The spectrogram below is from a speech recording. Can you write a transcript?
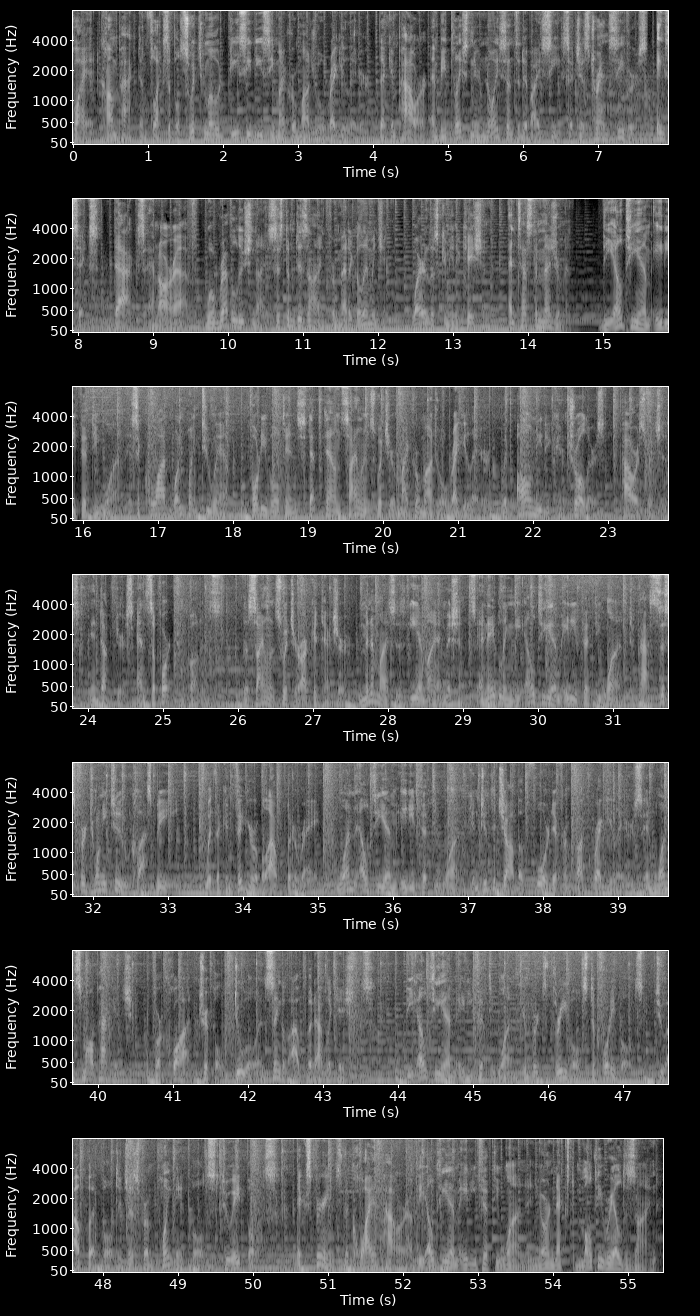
quiet, compact, and flexible switch mode DC-DC micromodule regulator that can power and be placed near noise-sensitive ICs such as transceivers, ASICs, DACs, and RF will revolutionize system design for medical imaging, wireless communication, and test and measurement. The LTM8051 is a quad 1.2 amp, 40 volt in step down silent switcher micromodule regulator with all needed controllers, power switches, inductors, and support components. The silent switcher architecture minimizes EMI emissions, enabling the LTM8051 to pass CISPR 22 Class B. With a configurable output array, one LTM8051 can do the job of four different buck regulators in one small package for quad, triple, dual, and single output applications. The LTM8051 converts 3 volts to 40 volts to output voltages from 0.8 volts to 8 volts. Experience the quiet power of the LTM8051 in your next multi-rail design.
